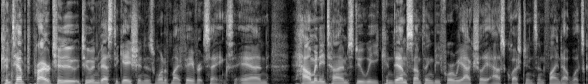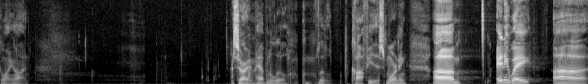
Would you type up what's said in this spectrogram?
contempt prior to, to investigation is one of my favorite sayings. And how many times do we condemn something before we actually ask questions and find out what's going on? Sorry, I'm having a little little coffee this morning. Um, anyway, uh,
